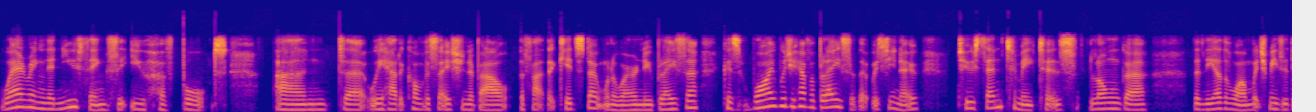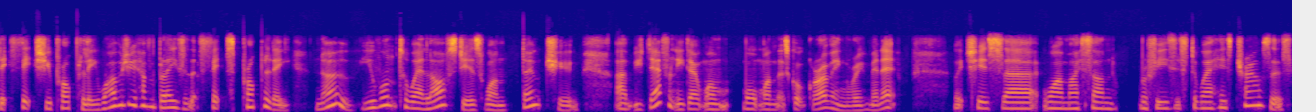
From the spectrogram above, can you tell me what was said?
wearing the new things that you have bought. And uh, we had a conversation about the fact that kids don't want to wear a new blazer because why would you have a blazer that was, you know, two centimeters longer than the other one, which means that it fits you properly. Why would you have a blazer that fits properly? No, you want to wear last year's one, don't you? Um, you definitely don't want, want one that's got growing room in it which is uh, why my son refuses to wear his trousers.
